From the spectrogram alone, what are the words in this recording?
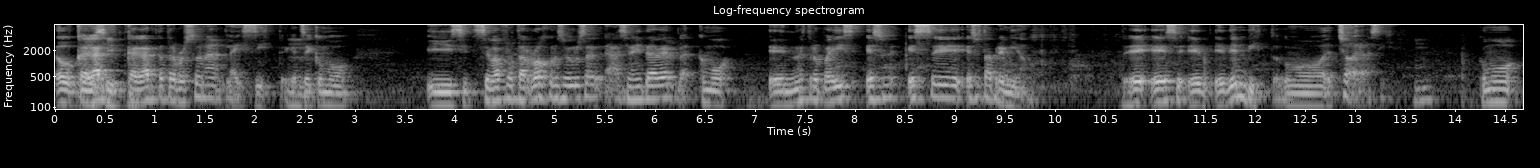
O cagar, cagarte a otra persona, la hiciste. Mm. ¿cachai? Como, y si se va a frotar rojo, no se cruza, ah, se necesita ver. la- Como en nuestro país, eso, ese, eso está premiado. Eh, Es, es- es bien visto, como de chora así. Como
